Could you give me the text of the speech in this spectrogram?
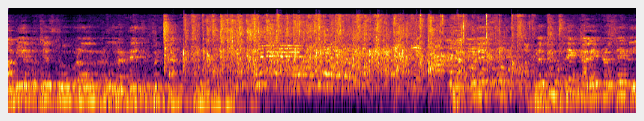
आम्ही आमच्या स्वबळावर लढण्याची पण ताकद त्यामुळे आपल्या प्रत्येक कार्यकर्त्यांनी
